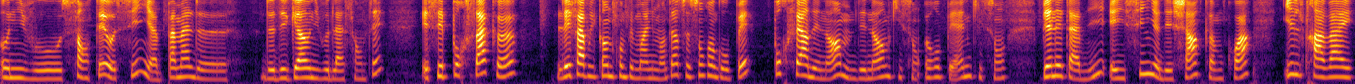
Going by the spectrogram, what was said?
au niveau santé aussi, il y a pas mal de, dégâts au niveau de la santé. Et c'est pour ça que les fabricants de compléments alimentaires se sont regroupés pour faire des normes, des normes qui sont européennes, qui sont bien établies, et ils signent des chartes comme quoi ils travaillent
